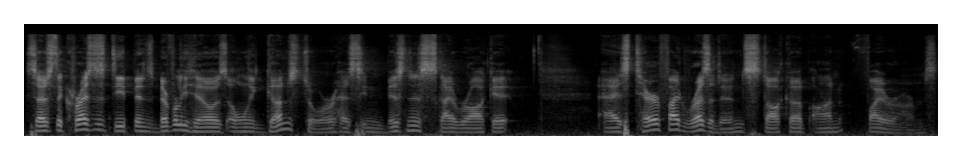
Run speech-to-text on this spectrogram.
So, as the crisis deepens, Beverly Hills' only gun store has seen business skyrocket as terrified residents stock up on firearms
